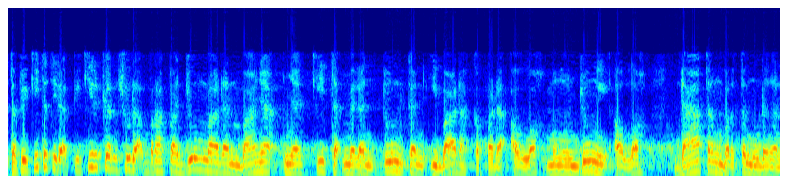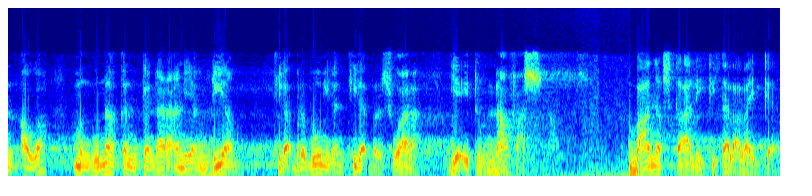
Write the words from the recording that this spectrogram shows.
Tetapi kita tidak pikirkan sudah berapa jumlah dan banyaknya kita melantunkan ibadah kepada Allah, mengunjungi Allah, datang bertemu dengan Allah, menggunakan kendaraan yang diam, tidak berbunyi dan tidak bersuara, yaitu nafas. Banyak sekali kita lalaikan.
